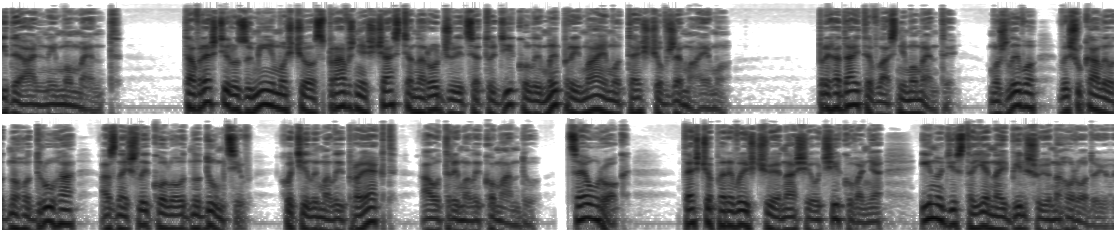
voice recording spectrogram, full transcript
ідеальний момент. Та врешті розуміємо, що справжнє щастя народжується тоді, коли ми приймаємо те, що вже маємо. Пригадайте власні моменти. Можливо, ви шукали одного друга, а знайшли коло однодумців, хотіли малий проект, а отримали команду. Це урок. Те, що перевищує наші очікування, іноді стає найбільшою нагородою.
